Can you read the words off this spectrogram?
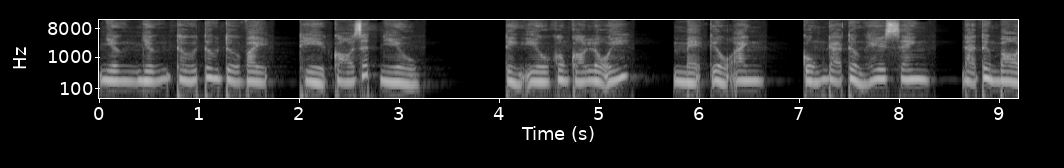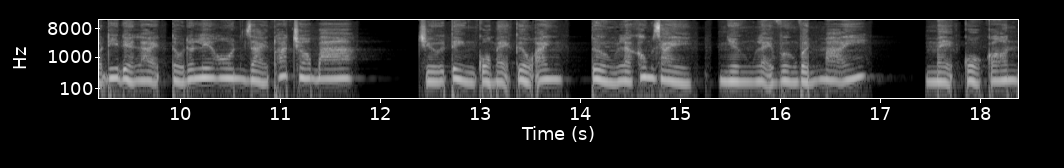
nhưng những thứ tương tự vậy thì có rất nhiều. Tình yêu không có lỗi, mẹ Kiều Anh cũng đã từng hy sinh, đã từng bỏ đi để lại tờ đơn ly hôn giải thoát cho ba. Chứ tình của mẹ Kiều Anh tưởng là không dày nhưng lại vương vấn mãi. Mẹ của con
